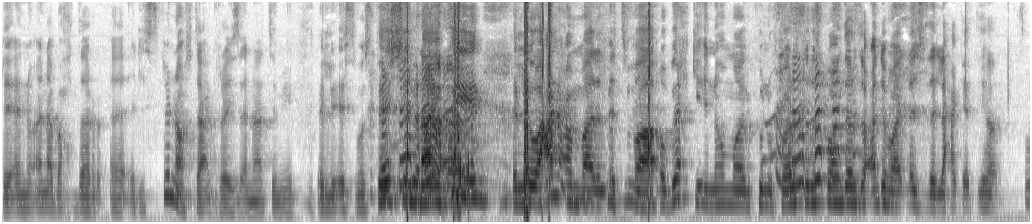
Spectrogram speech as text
لأنه أنا بحضر آه، ال spin off تاع Grey's Anatomy اللي اسمه Station 19 اللي هو عن عمال الإطفاء وبيحكي إنه هم بيكونوا first responders وعندهم هاي الأجهزة اللي حكيتيها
